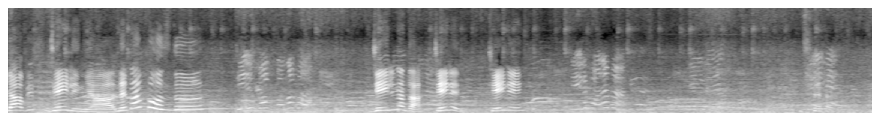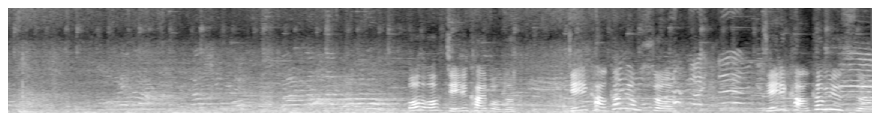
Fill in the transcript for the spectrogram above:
Ya bir Ceylin ya. Neden bozdun? Ceylin bak bana bak. Ceylin ada. Ceylin. Ceylin. Ceylin Oh oh Ceylin kayboldu. Ceylin kalkamıyor musun? Ceylin kalkamıyorsun.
